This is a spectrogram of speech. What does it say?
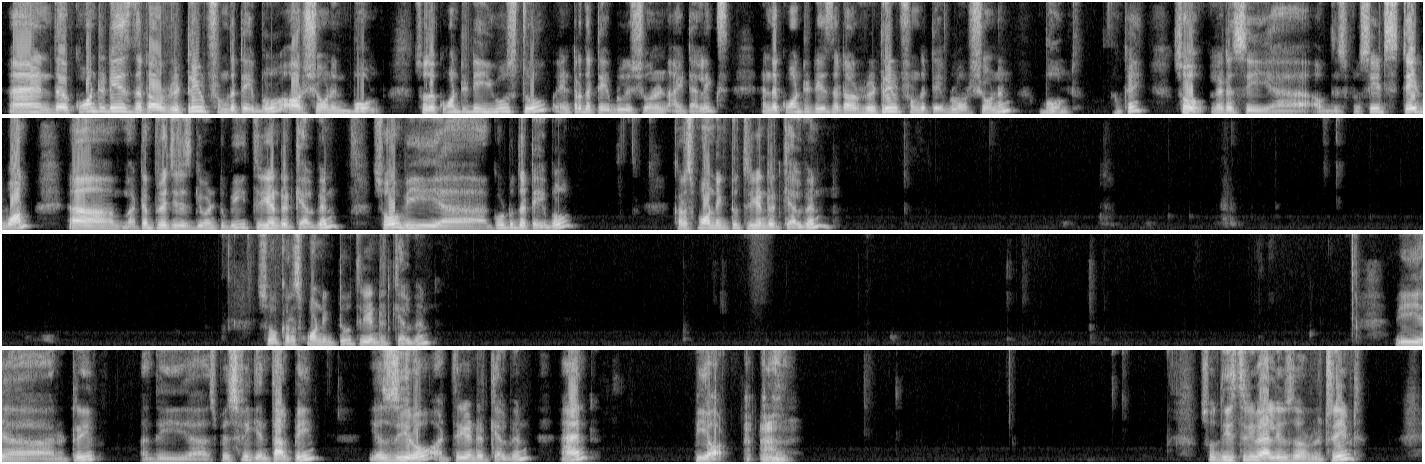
and the quantities that are retrieved from the table are shown in bold. So, the quantity used to enter the table is shown in italics and the quantities that are retrieved from the table are shown in bold. Okay. So, let us see uh, how this proceeds. State 1 um, temperature is given to be 300 Kelvin. So, we uh, go to the table corresponding to 300 Kelvin. So, corresponding to 300 Kelvin we uh, retrieve the uh, specific enthalpy S0 at 300 Kelvin and PR. so, these three values are retrieved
